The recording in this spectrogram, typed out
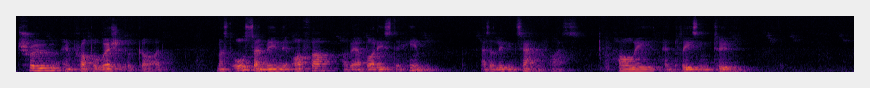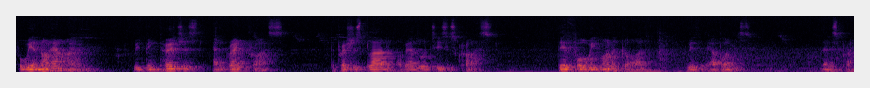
True and proper worship of God must also mean the offer of our bodies to Him as a living sacrifice, holy and pleasing to Him. For we are not our own, we've been purchased at a great price, the precious blood of our Lord Jesus Christ. Therefore, we honour God with our bodies. Let us pray.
